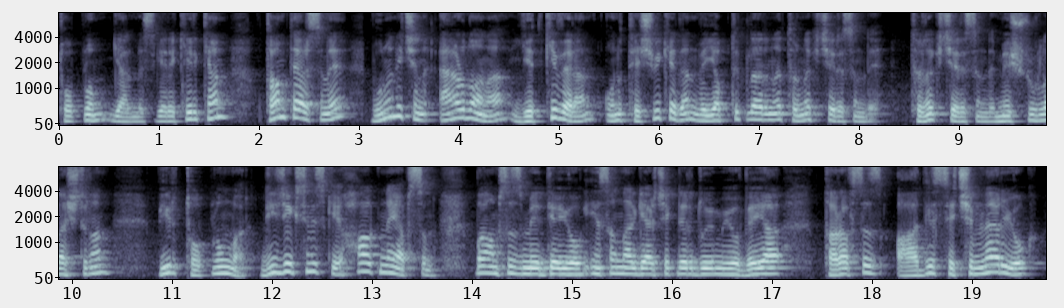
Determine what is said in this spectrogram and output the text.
toplum gelmesi gerekirken tam tersine bunun için Erdoğan'a yetki veren, onu teşvik eden ve yaptıklarını tırnak içerisinde, tırnak içerisinde meşrulaştıran bir toplum var. Diyeceksiniz ki halk ne yapsın? Bağımsız medya yok, insanlar gerçekleri duymuyor veya tarafsız adil seçimler yok.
